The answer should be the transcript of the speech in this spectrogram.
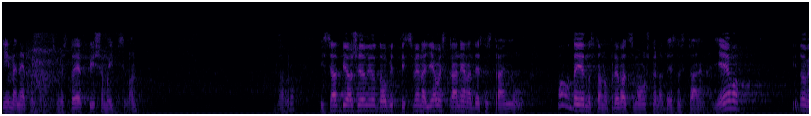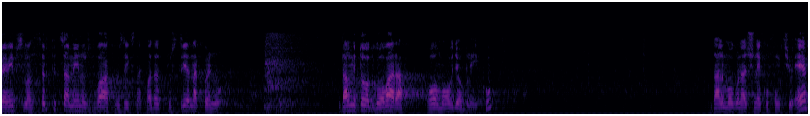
ime nepoznanicu. Umjesto f pišemo y. Dobro. I sad bi ja želio dobiti sve na lijevoj strani, a na desnoj strani nulu. Pa onda jednostavno prebacimo ovo što je na desnoj strani na lijevo i dobijem y crtica minus 2 kroz x na kvadrat plus 3 jednako je 0. Da li mi to odgovara ovom ovdje obliku? Da li mogu naći neku funkciju f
